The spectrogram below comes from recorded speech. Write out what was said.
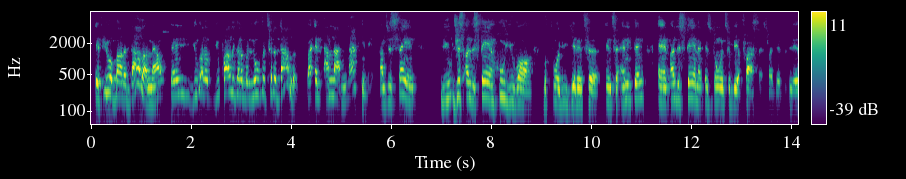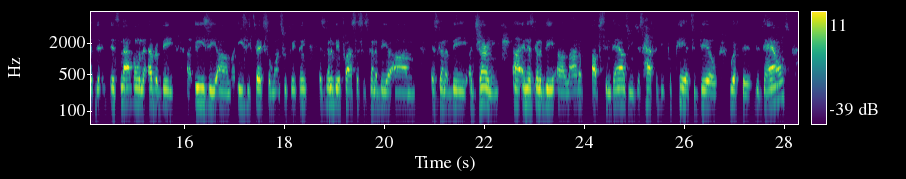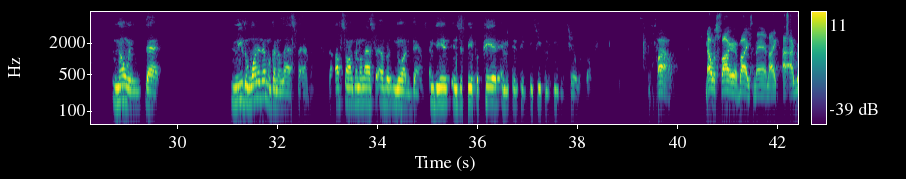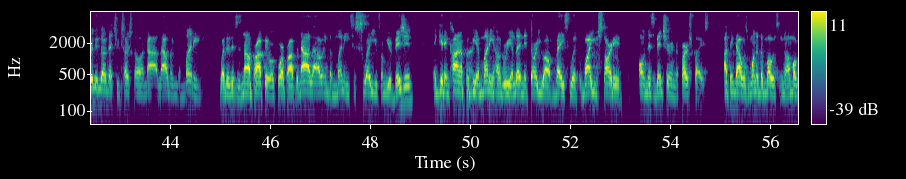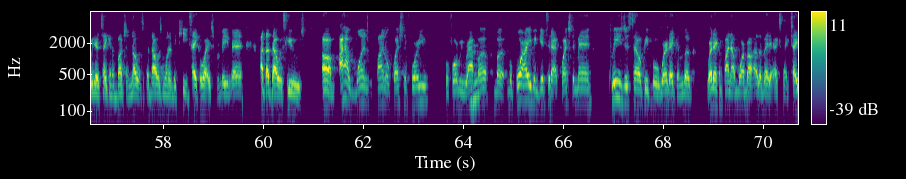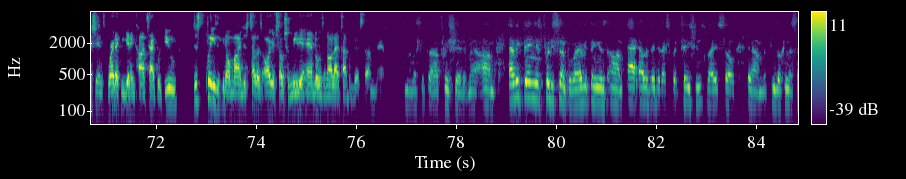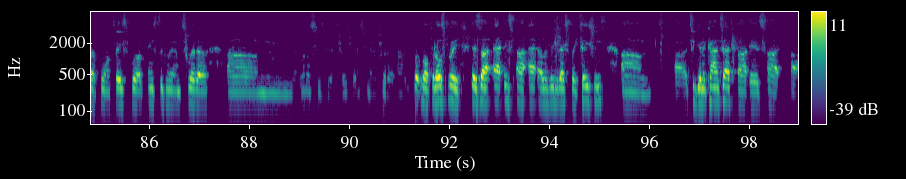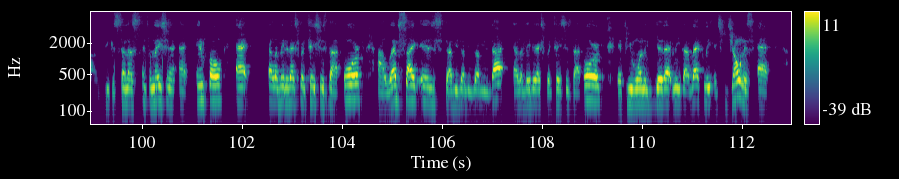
if you're about a dollar amount, then you're gonna, you're probably gonna maneuver to the dollar, right? And I'm not knocking it. I'm just saying, you just understand who you are before you get into into anything and understand that it's going to be a process, right? It's not going to ever be an easy, um, easy fix or one, two, three thing. It's going to be a process. It's going to be a, um, it's going to be a journey, uh, and there's going to be a lot of ups and downs. And you just have to be prepared to deal with the, the downs, knowing that neither one of them are going to last forever. The ups aren't going to last forever, nor the downs, and being and just being prepared and, and, and keeping an even keel with both. Wow, that was fire advice, man. Like I, really love that you touched on not allowing the money, whether this is nonprofit or for profit, not allowing the money to sway you from your vision and getting caught up right. in being money hungry and letting it throw you off base with why you started on this venture in the first place. I think that was one of the most, you know, I'm over here taking a bunch of notes, but that was one of the key takeaways for me, man. I thought that was huge. Um, I have one final question for you before we wrap mm-hmm. up. But before I even get to that question, man, please just tell people where they can look, where they can find out more about elevated expectations, where they can get in contact with you. Just please, if you don't mind, just tell us all your social media handles and all that type of good stuff, man. I appreciate it, man. Um, everything is pretty simple, right? Everything is um, at Elevated Expectations, right? So um, if you're looking us up on Facebook, Instagram, Twitter, um, what else is good? Facebook, Instagram, Twitter. Um, but, well, for those three, is uh, at, uh, at Elevated Expectations. Um, uh, to get in contact uh, is uh, uh, you can send us information at info at elevatedexpectations.org. Our website is www.elevatedexpectations.org. If you want to get at me directly, it's Jonas at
